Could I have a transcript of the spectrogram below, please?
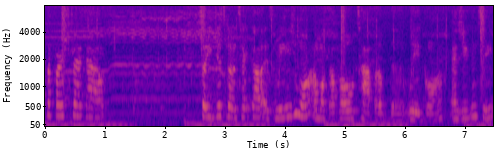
Got the first track out. So you're just to take out as many as you want. I want the whole top of the wig gone, as you can see.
